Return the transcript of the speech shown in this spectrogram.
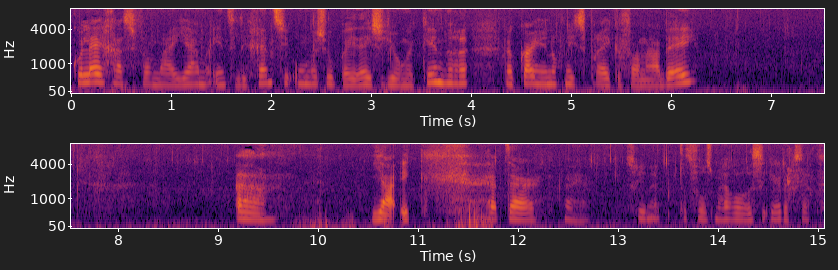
collega's van mij, ja, maar intelligentieonderzoek bij deze jonge kinderen, dan kan je nog niet spreken van AB. Uh, ja, ik heb daar, nou ja, misschien heb ik dat volgens mij al eens eerder gezegd,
